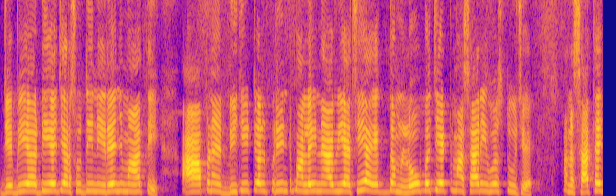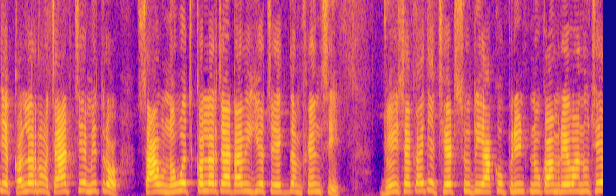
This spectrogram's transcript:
જે બે અઢી હજાર સુધીની રેન્જમાં હતી. આ આપણે ડિજિટલ પ્રિન્ટમાં લઈને આવ્યા છીએ. એકદમ લો બજેટમાં સારી વસ્તુ છે. અને સાથે જે કલરનો ચાર્ટ છે મિત્રો, સાવ નવો જ કલર ચાર્ટ આવી ગયો છે. એકદમ ફેન્સી જોઈ શકાય છે, છેટ સુધી આખું પ્રિન્ટનું કામ રહેવાનું છે.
